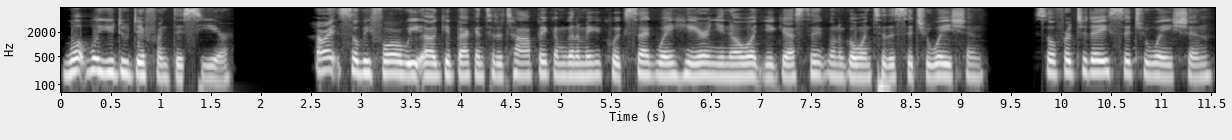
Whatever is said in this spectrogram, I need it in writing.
What will you do different this year? All right, so before we uh, get back into the topic, I'm going to make a quick segue here. And you know what? You guessed it. I'm going to go into the situation. So for today's situation,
